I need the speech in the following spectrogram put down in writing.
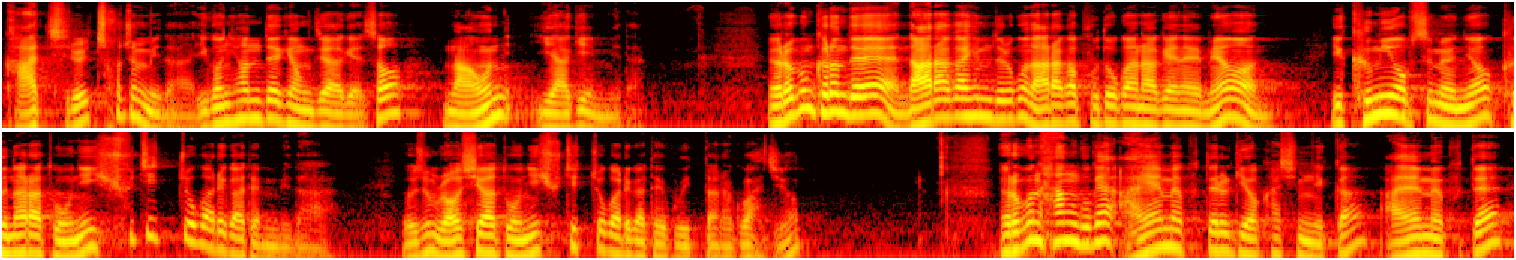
가치를 쳐줍니다. 이건 현대 경제학에서 나온 이야기입니다. 여러분 그런데 나라가 힘들고 나라가 부도가 나게 되면 이 금이 없으면요 그 나라 돈이 휴지 쪼가리가 됩니다. 요즘 러시아 돈이 휴지 쪼가리가 되고 있다라고 하죠. 여러분 한국의 IMF 때를 기억하십니까? IMF 때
